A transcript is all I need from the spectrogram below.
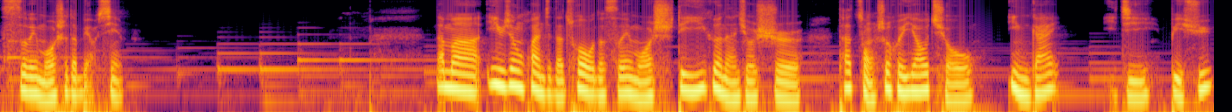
思维模式的表现。那么，抑郁症患者的错误的思维模式，第一个呢，就是他总是会要求应该以及必须。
